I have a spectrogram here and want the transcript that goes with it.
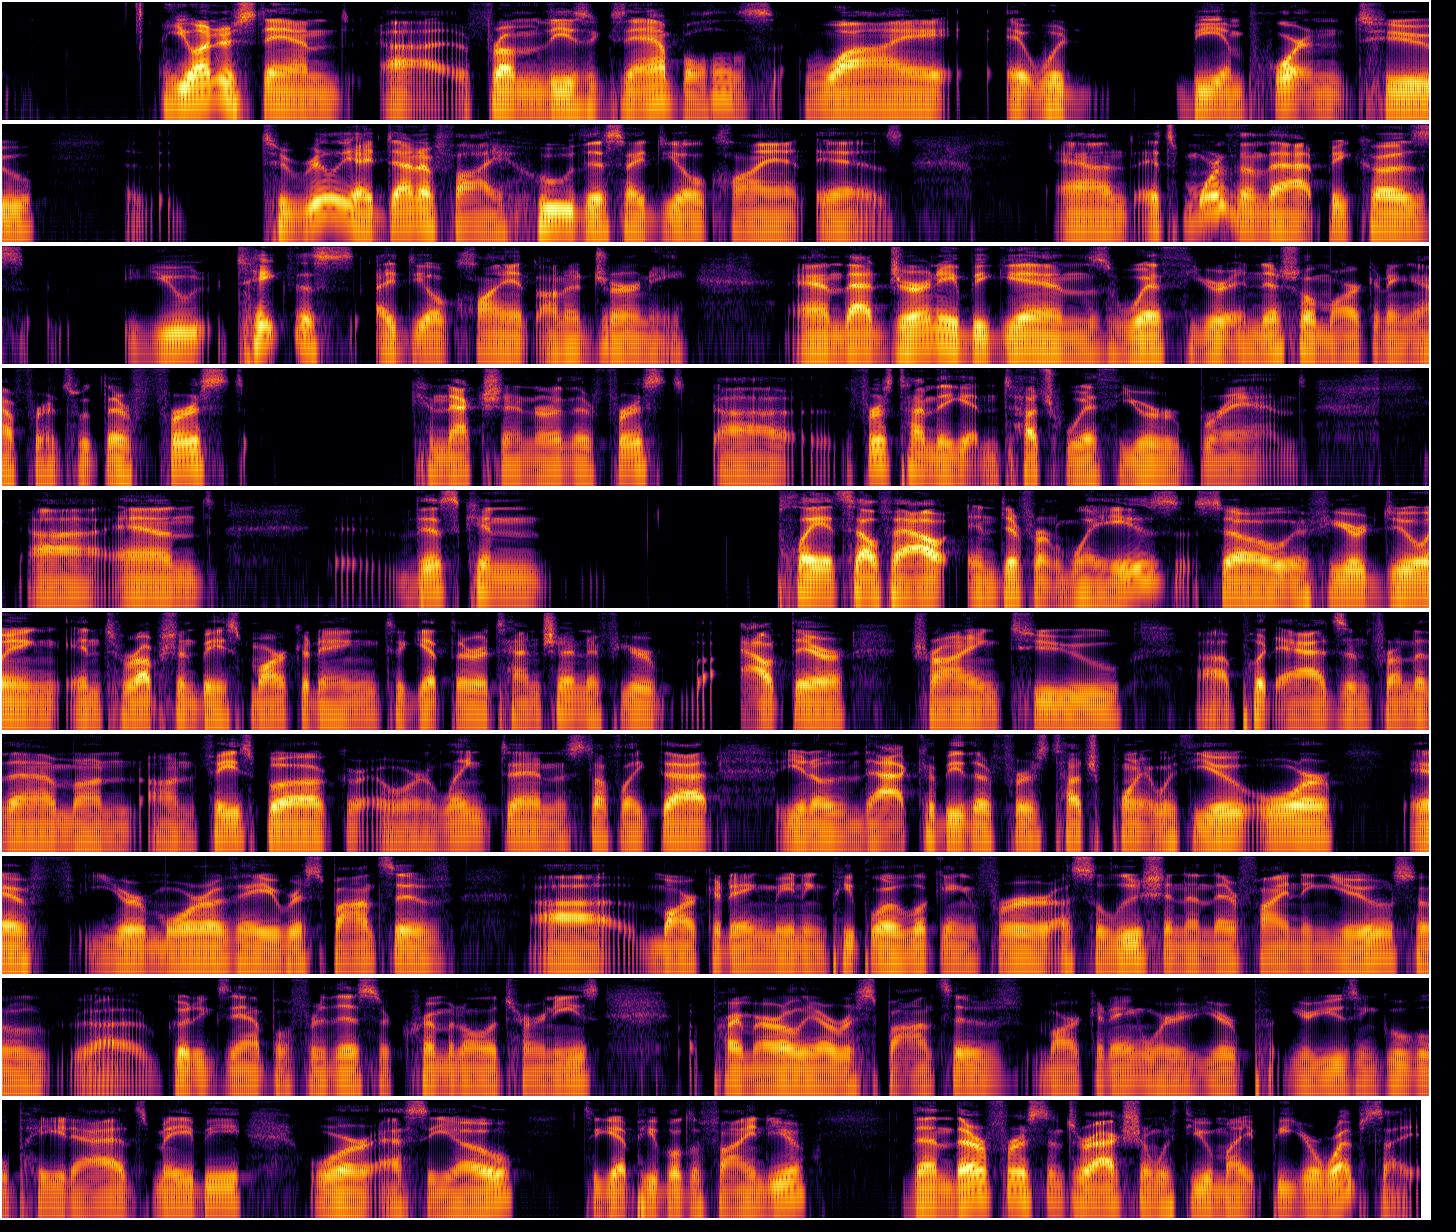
you understand uh, from these examples why it would be important to to really identify who this ideal client is. And it's more than that because you take this ideal client on a journey, and that journey begins with your initial marketing efforts, with their first connection or their first uh, first time they get in touch with your brand. Uh, and this can play itself out in different ways. So if you're doing interruption based marketing to get their attention, if you're out there trying to uh, put ads in front of them on, on Facebook or, or LinkedIn and stuff like that, you know, that could be their first touch point with you. Or if you're more of a responsive uh, marketing, meaning people are looking for a solution and they're finding you. So, uh, good example for this are criminal attorneys, primarily are responsive marketing, where you're you're using Google paid ads maybe or SEO to get people to find you. Then their first interaction with you might be your website,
